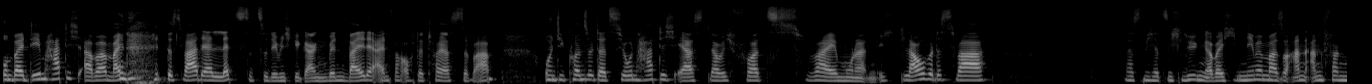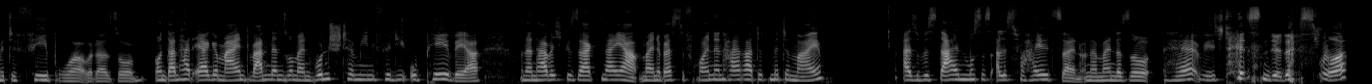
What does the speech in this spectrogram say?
Und bei dem hatte ich aber meine, das war der letzte, zu dem ich gegangen bin, weil der einfach auch der teuerste war. Und die Konsultation hatte ich erst, glaube ich, vor zwei Monaten. Ich glaube, das war, lass mich jetzt nicht lügen, aber ich nehme mal so an, Anfang Mitte Februar oder so. Und dann hat er gemeint, wann denn so mein Wunschtermin für die OP wäre. Und dann habe ich gesagt, naja, meine beste Freundin heiratet Mitte Mai. Also bis dahin muss das alles verheilt sein. Und dann meint er so, hä, wie stellst du dir das vor?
